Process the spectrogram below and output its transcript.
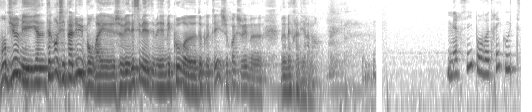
Mon Dieu, mais il y a tellement que j'ai pas lu. Bon, bah, je vais laisser mes, mes, mes cours euh, de côté. Je crois que je vais me, me mettre à lire alors. Merci pour votre écoute.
